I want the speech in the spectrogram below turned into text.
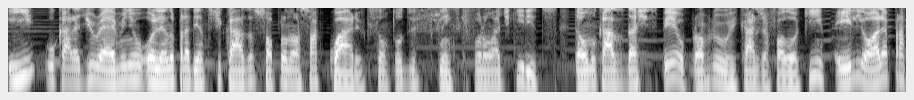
e o cara de revenue olhando para dentro de casa só para o nosso aquário, que são todos esses clientes que foram adquiridos. Então no caso da XP, o próprio Ricardo já falou aqui, ele olha para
